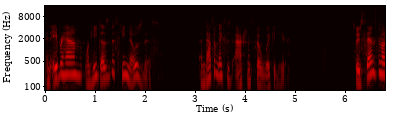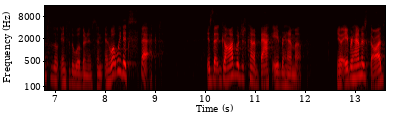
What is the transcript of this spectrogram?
And Abraham, when he does this, he knows this. And that's what makes his actions so wicked here. So he sends them out the, into the wilderness. And, and what we'd expect is that God would just kind of back Abraham up. You know, Abraham is God's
